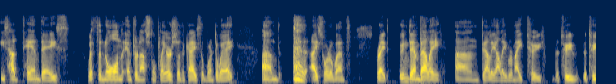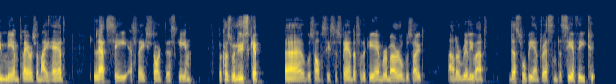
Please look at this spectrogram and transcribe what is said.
He's had ten days with the non-international players, so the guys that weren't away, and I sort of went, right, Ndombele and Dele Ali were my two, the two, the two main players in my head. Let's see if they start this game, because we knew Skip uh, was obviously suspended for the game. Romero was out, and I really went. This will be interesting to see if the two,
